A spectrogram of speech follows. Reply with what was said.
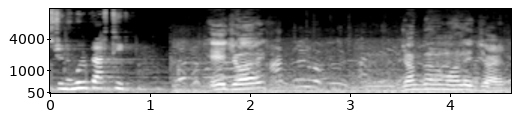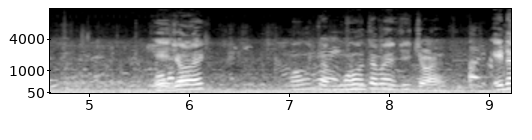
তৃণমূল প্রার্থীর। এই জয় জঙ্গলমহলের জয়। এই জয় মমতা মমতা ব্যানার্জির জয়। এটা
